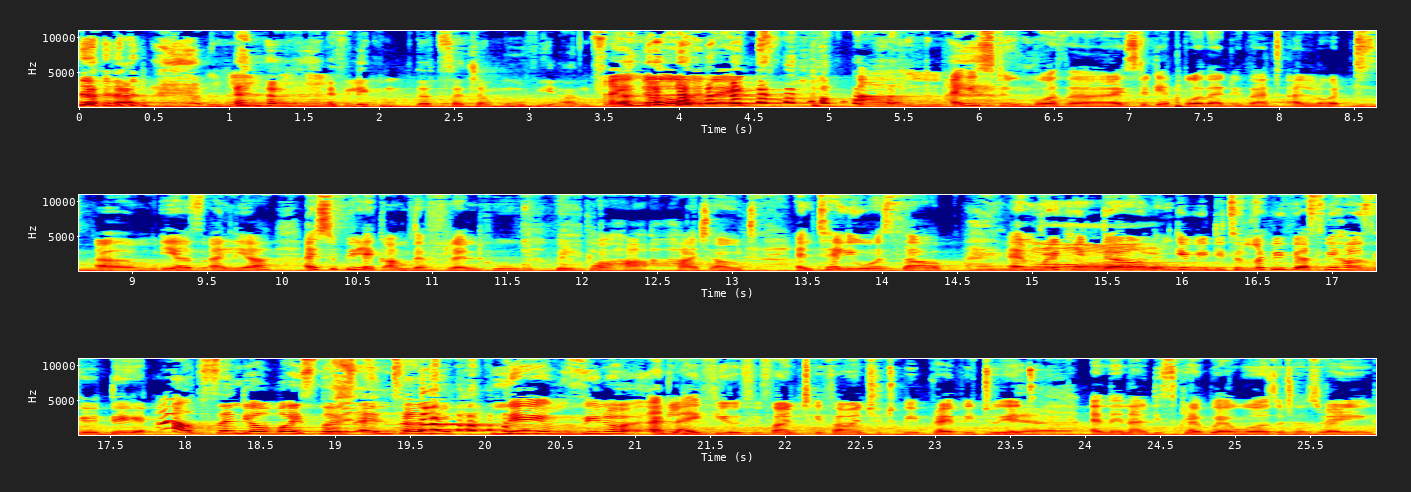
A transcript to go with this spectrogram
What? I feel like that's such a movie answer. I know, right? Um, I used to bother. I used to get bothered with that a lot. Mm. Um, years earlier, I used to feel like I'm the friend who will pour her heart out and tell you what's up and break it down and give you details. Like if you ask me how's your day, I'll send you a voice note and tell you names, you know. And like if you if you want if I want you to be private to it, Yeah. and then I'll describe where I was, what I was wearing,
